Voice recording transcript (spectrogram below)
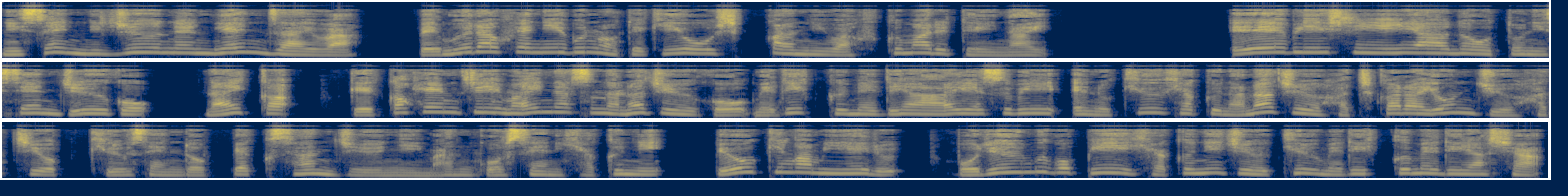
2020年現在はベムラフェニブの適用疾患には含まれていない。ABCER ノート2015内科外科編 G-75 メディックメディア ISBN 978から48億9632万5102病気が見えるボリューム 5P129 メディックメディア社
